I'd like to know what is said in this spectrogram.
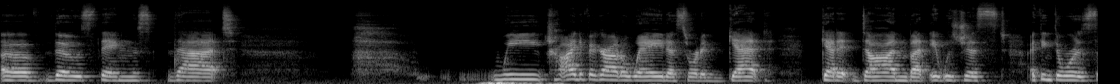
of those things that we tried to figure out a way to sort of get get it done, but it was just I think there was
